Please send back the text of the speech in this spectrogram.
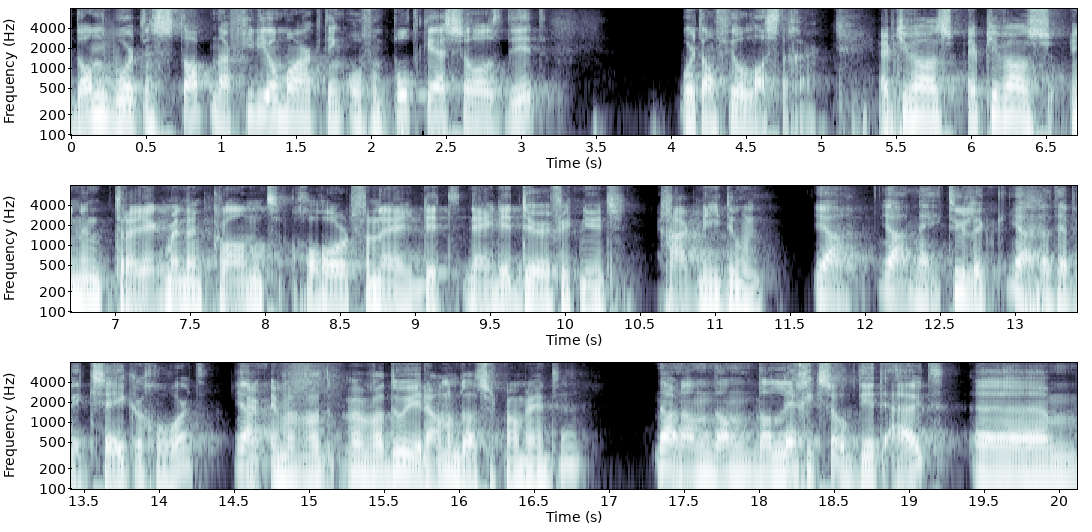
dan wordt een stap naar videomarketing of een podcast zoals dit, wordt dan veel lastiger. Heb je, wel eens, heb je wel eens in een traject met een klant gehoord van nee, dit, nee, dit durf ik niet. Ga ik niet doen. Ja, ja, nee, tuurlijk. Ja, dat heb ik zeker gehoord. Ja. En, en wat, wat, wat doe je dan op dat soort momenten? Nou, dan, dan, dan leg ik ze ook dit uit. Ehm,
